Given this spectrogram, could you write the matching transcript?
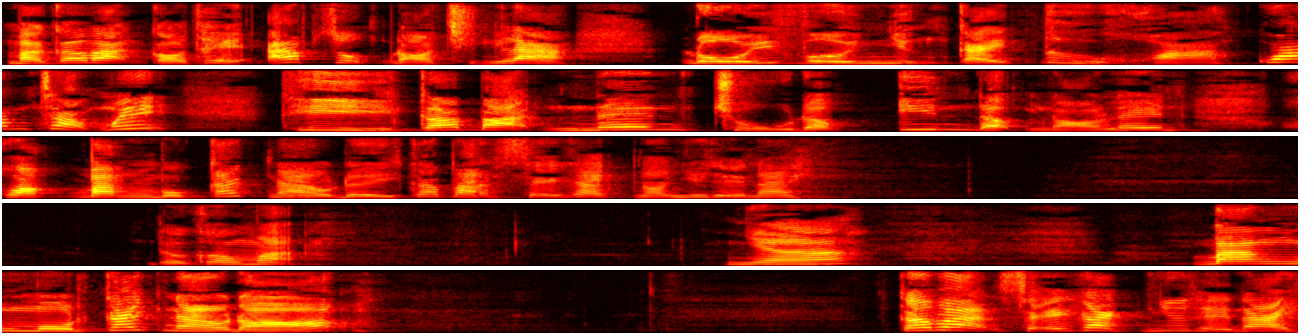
Mà các bạn có thể áp dụng đó chính là Đối với những cái từ khóa quan trọng ấy, Thì các bạn nên chủ động in đậm nó lên Hoặc bằng một cách nào đấy các bạn sẽ gạch nó như thế này. Được không ạ? Nhá. Bằng một cách nào đó, Các bạn sẽ gạch như thế này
